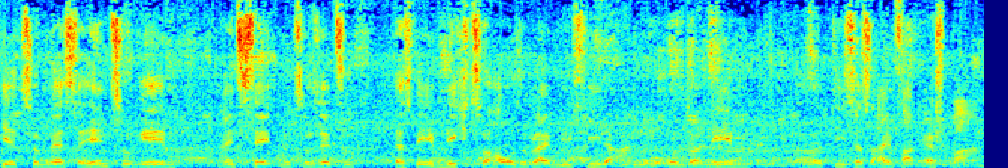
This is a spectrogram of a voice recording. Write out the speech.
hier zur Messe hinzugehen, ein Statement zu setzen, dass wir eben nicht zu Hause bleiben wie viele andere Unternehmen, äh, die das einfach ersparen.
